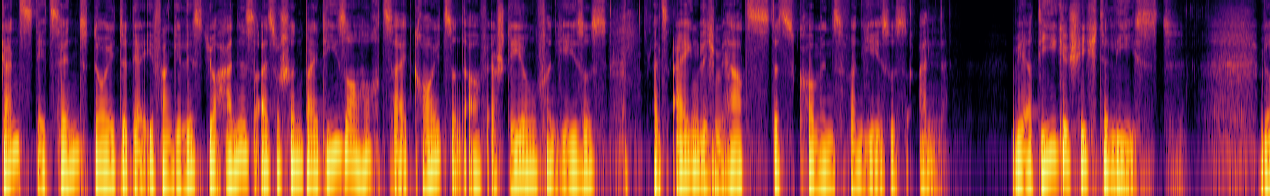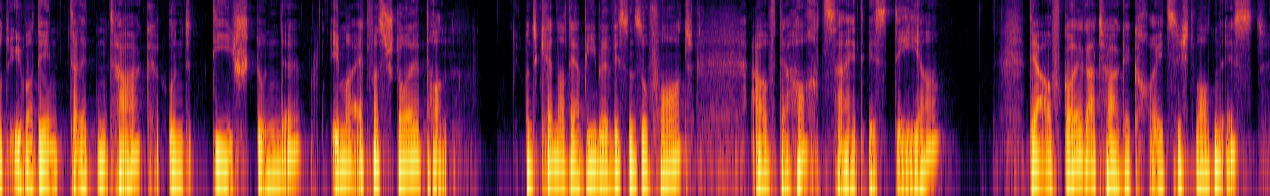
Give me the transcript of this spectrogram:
Ganz dezent deutet der Evangelist Johannes also schon bei dieser Hochzeit Kreuz und Auferstehung von Jesus als eigentlichem Herz des Kommens von Jesus an. Wer die Geschichte liest, wird über den dritten Tag und die Stunde immer etwas stolpern. Und Kenner der Bibel wissen sofort, auf der Hochzeit ist der, der auf Golgatha gekreuzigt worden ist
